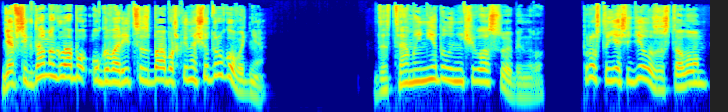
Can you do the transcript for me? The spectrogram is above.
я всегда могла бы уговориться с бабушкой насчет другого дня. Да там и не было ничего особенного. Просто я сидела за столом,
